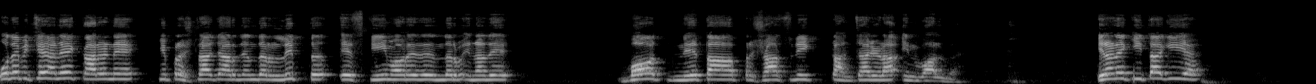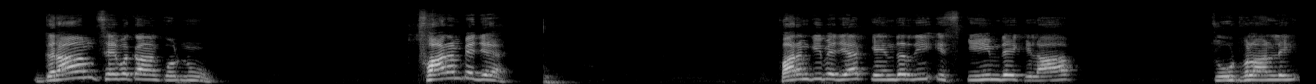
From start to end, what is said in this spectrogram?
ਉਹਦੇ ਪਿੱਛੇ ਅਨੇਕ ਕਾਰਨ ਨੇ ਕਿ ਭ੍ਰਸ਼ਟਾਚਾਰ ਦੇ ਅੰਦਰ ਲਿਪਤ ਇਹ ਸਕੀਮ ਔਰ ਇਹਦੇ ਅੰਦਰ ਇਹਨਾਂ ਦੇ ਬਹੁਤ ਨੇਤਾ, ਪ੍ਰਸ਼ਾਸਨਿਕ ਢਾਂਚਾ ਜਿਹੜਾ ਇਨਵੋਲਵ ਹੈ। ਇਹਨਾਂ ਨੇ ਕੀਤਾ ਕੀ ਹੈ? ਗ੍ਰਾਮ ਸੇਵਕਾਂ ਕੋ, ਨੂੰ ਫਾਰਮ ਭੇਜਿਆ ਫਾਰਮ ਕੀ ਭੇਜਿਆ? ਕੇਂਦਰ ਦੀ ਇਸ ਸਕੀਮ ਦੇ ਖਿਲਾਫ ਝੂਠ ਫੈਲਾਉਣ ਲਈ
